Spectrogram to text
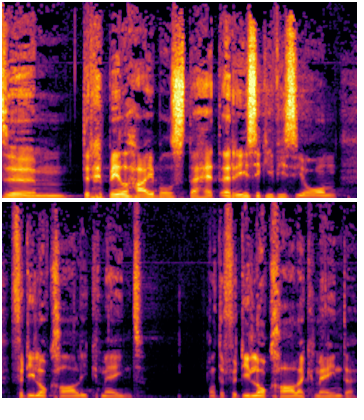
Der, der Bill Heibels der hat eine riesige Vision für die lokale Gemeinde oder für die lokalen Gemeinden.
